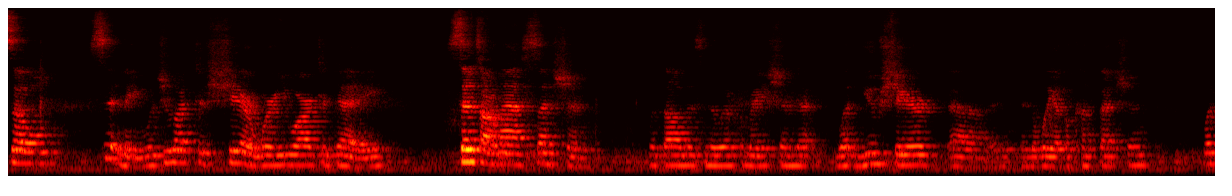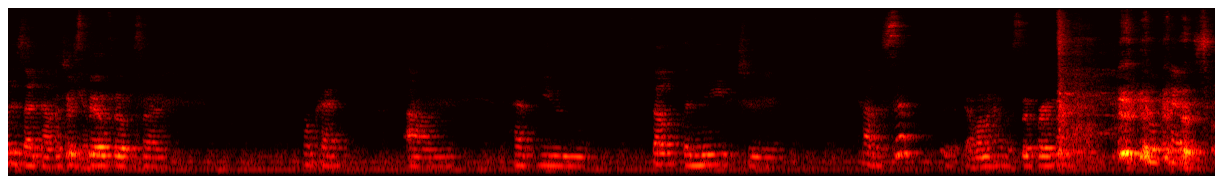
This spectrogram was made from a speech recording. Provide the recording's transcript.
so Sydney, would you like to share where you are today since our last session with all this new information that what you shared uh, in, in the way of a confession? What does that I done for just you? still feel the same. Okay. Um, have you felt the need to have a sip? I want to have a sip right now. Okay, So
